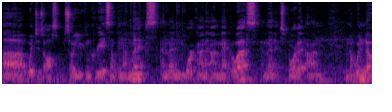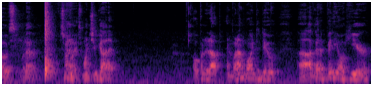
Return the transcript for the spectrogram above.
uh, which is awesome. So you can create something on Linux and then work on it on Mac OS and then export it on you know Windows, whatever. So anyways, once you got it, open it up, and what I'm going to do, uh, I've got a video here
